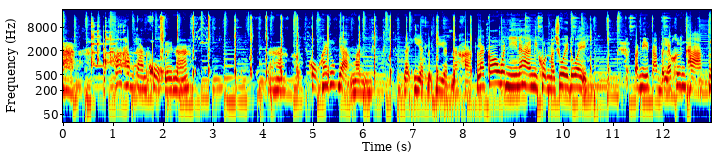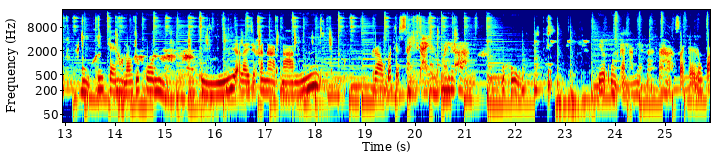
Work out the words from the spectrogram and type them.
ค่ะ แล้วก็ทำการโขกเลยนะนะคะโขกให้ทุกอย่างมันละเอียดละเอียดนะคะ แล้วก็วันนี้นะคะมีคนมาช่วยด้วย ตอนนี้ตามไปแล้วครึ่งทางโอ้โหเครื่องแกงของเราทุกคนหืออะไรจะขนาดนั้น เราก็จะใส่ไก่ลง ไปเลยค่ะ โอ้โห เยอะเหมือนกันนะเนี่ยนะคะใส่ไก่ลงไป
